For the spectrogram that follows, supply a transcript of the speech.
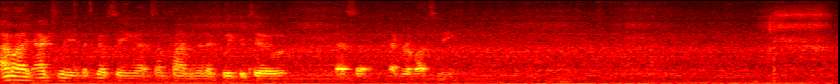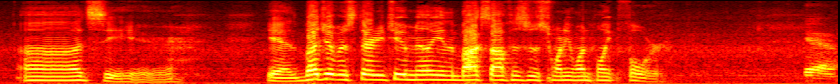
I might actually end up go seeing that sometime in the next week or two. If that's uh, ever lets me. Uh, let's see here. Yeah, the budget was 32 million. The box office was 21.4. Yeah.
